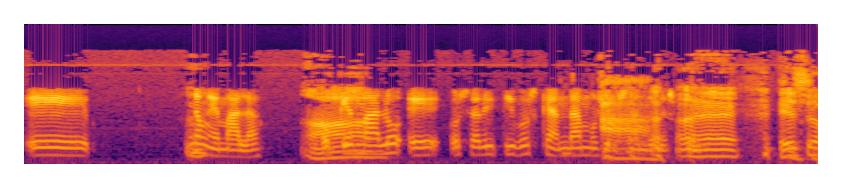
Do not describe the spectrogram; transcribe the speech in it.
eh, non é mala. Ah. O que é malo é os aditivos que andamos ah. usando ah, despois. Eh, eso,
